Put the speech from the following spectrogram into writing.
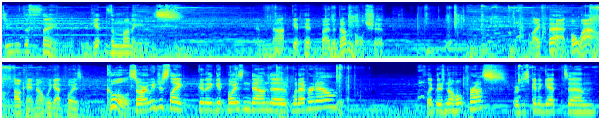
Do the thing, get the monies, and not get hit by the dumb bullshit. Like that. Oh wow. Okay, no, we got poisoned. Cool, so are we just like gonna get poisoned down to whatever now? It's like there's no hope for us? We're just gonna get, um...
